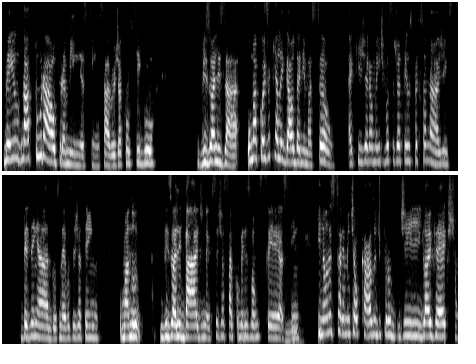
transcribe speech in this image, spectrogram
meio natural para mim, assim, sabe? Eu já consigo visualizar. Uma coisa que é legal da animação é que geralmente você já tem os personagens desenhados, né? Você já tem uma visualidade, né? Que você já sabe como eles vão ser, assim. Hum. E não necessariamente é o caso de, de live action,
